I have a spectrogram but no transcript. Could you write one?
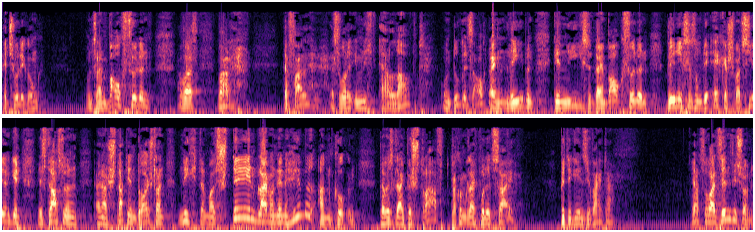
Entschuldigung, und seinen Bauch füllen, aber es war der Fall, es wurde ihm nicht erlaubt. Und du willst auch dein Leben genießen, deinen Bauch füllen, wenigstens um die Ecke spazieren gehen. Jetzt darfst du in einer Stadt in Deutschland nicht einmal stehen bleiben und den Himmel angucken. Da wirst du gleich bestraft, da kommt gleich Polizei. Bitte gehen Sie weiter. Ja, so weit sind wir schon.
